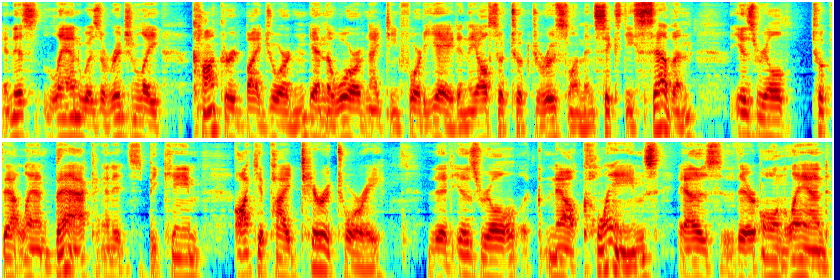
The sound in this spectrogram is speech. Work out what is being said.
And this land was originally conquered by Jordan in the War of 1948, and they also took Jerusalem. In 67, Israel took that land back, and it became occupied territory that Israel now claims as their own land,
